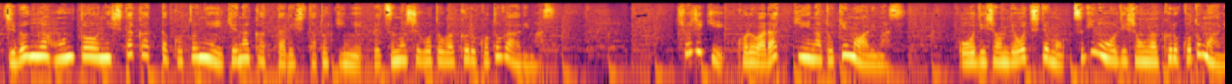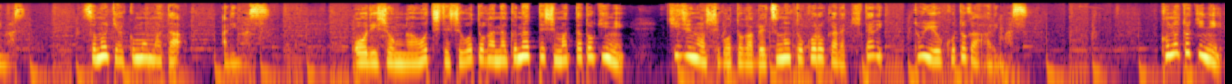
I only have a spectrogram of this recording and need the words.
自分が本当にしたかったことに行けなかったりした時に別の仕事が来ることがあります。正直これはラッキーな時もあります。オーディションで落ちても次のオーディションが来ることもあります。その逆もまたあります。オーディションが落ちて仕事がなくなってしまった時に記事の仕事が別のところから来たりということがあります。この時に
